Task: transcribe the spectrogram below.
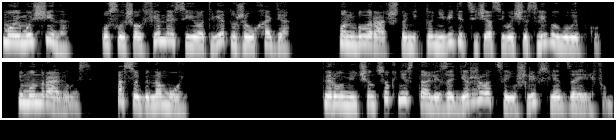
«Мой мужчина», – услышал Фенрис ее ответ, уже уходя. Он был рад, что никто не видит сейчас его счастливую улыбку. Ему нравилось, особенно мой. Теруми и Чунцок не стали задерживаться и ушли вслед за эльфом.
